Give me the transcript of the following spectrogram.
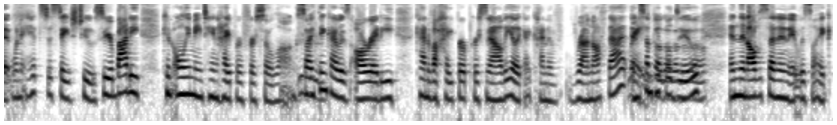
it when it hits to stage two. So your body can only maintain hyper for so long. So I Mm-hmm. think I was already kind of a hyper personality. Like I kind of run off that, Right. and some Go, people go, go, do. And then all of a sudden it was like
